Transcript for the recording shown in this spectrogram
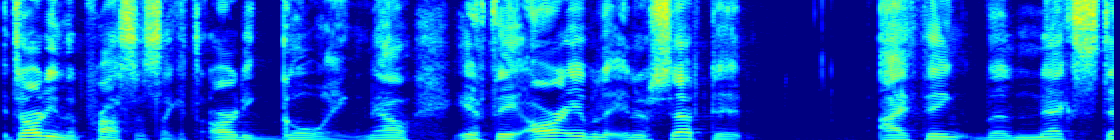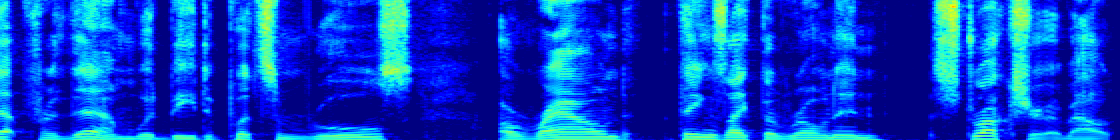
it's already in the process like it's already going now if they are able to intercept it i think the next step for them would be to put some rules around things like the ronin structure about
